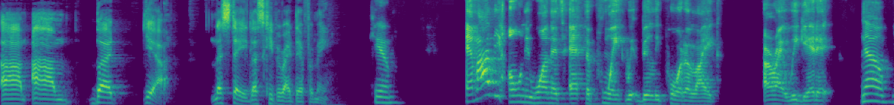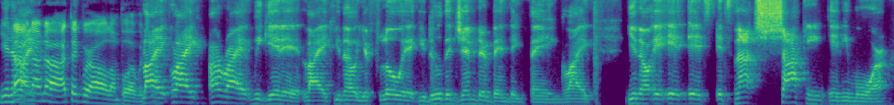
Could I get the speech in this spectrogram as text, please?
Um, um, but yeah, let's stay. Let's keep it right there for me. Q. Am I the only one that's at the point with Billy Porter? Like, all right, we get it. No, you know. No, like, no, no. I think we're all on board with like, you. like, all right, we get it. Like, you know, you're fluid. You do the gender bending thing. Like, you know, it, it it's it's not shocking anymore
